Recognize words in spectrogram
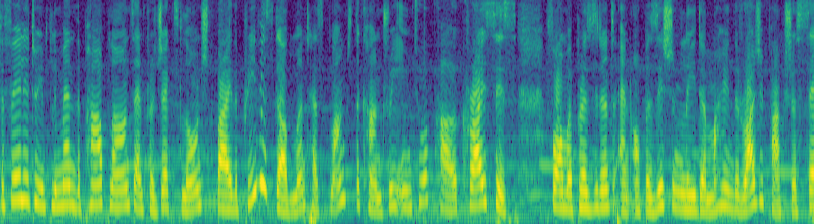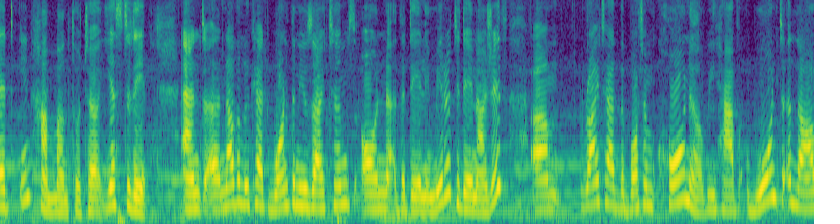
The failure to implement the power plants and projects launched by the previous government has plunged the country into a power crisis. Former President and opposition leader Mahinda Rajapaksa said in Hambantota yesterday. And another look at one of the news items on the Daily Mirror today, Najith. Um, right at the bottom corner, we have won't allow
